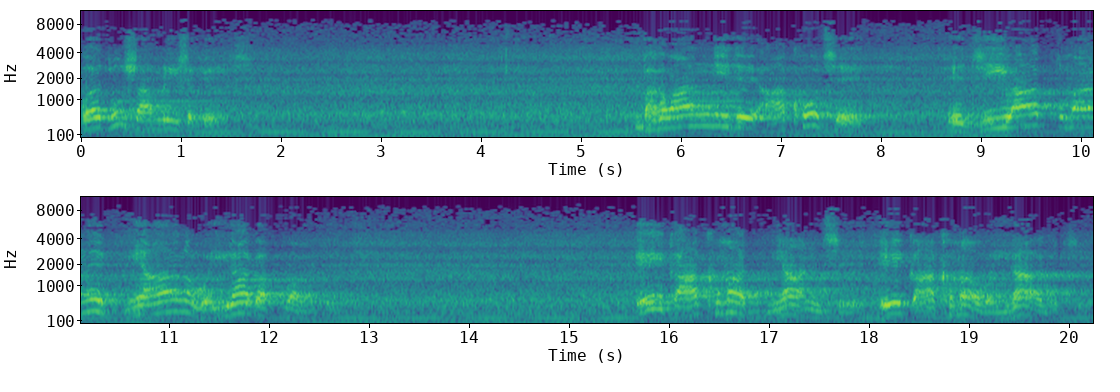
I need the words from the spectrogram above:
બધું સાંભળી શકે છે. ભગવાનની જે આંખો છે એ જીવાત્માને જ્ઞાન વૈરાગ આપવા માટે એક આંખમાં જ્ઞાન છે એક આંખમાં વૈરાગ છે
